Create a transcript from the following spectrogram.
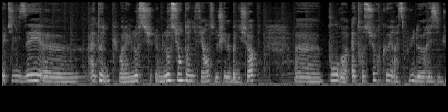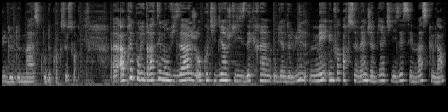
utiliser un tonique, voilà, une lotion, tonifiante de chez The Body Shop. pour être sûr qu'il ne reste plus de résidus de, de, masque ou de quoi que ce soit. après pour hydrater mon visage, au quotidien j'utilise des crèmes ou bien de l'huile, mais une fois par semaine j'aime bien utiliser ces masques là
